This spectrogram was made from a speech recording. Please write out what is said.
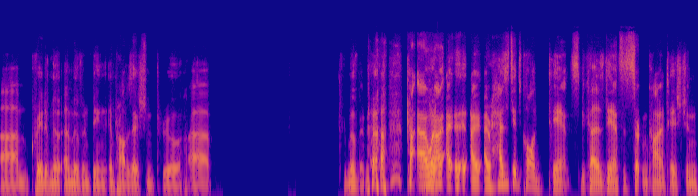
um creative mo- uh, movement being improvisation through uh through movement I, I, I, I hesitate to call it dance because dance is a certain connotation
